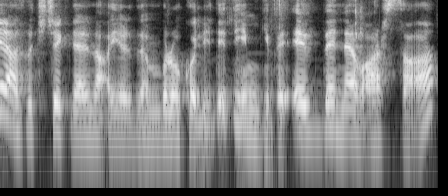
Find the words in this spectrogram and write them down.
Biraz da çiçeklerine ayırdığım brokoli. Dediğim gibi evde ne varsa.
